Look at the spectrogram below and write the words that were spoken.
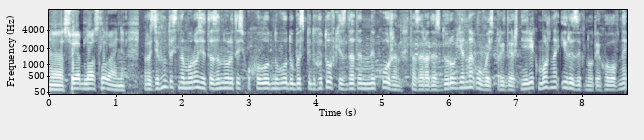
е, своє благословення. Роздягнутись на морозі та зануритись у холодну воду без підготовки здатен не кожен. Та заради здоров'я на увесь прийдешній рік можна і ризикнути. Головне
